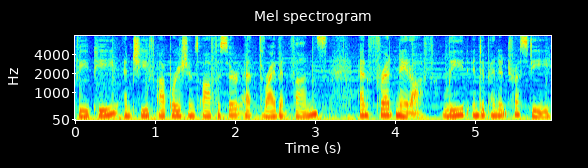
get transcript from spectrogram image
VP and Chief Operations Officer at Thrivent Funds, and Fred Nadoff, Lead Independent Trustee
